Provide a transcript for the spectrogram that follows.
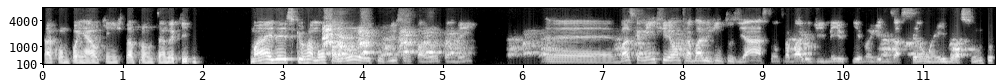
acompanhar o que a gente está aprontando aqui. Mas é isso que o Ramon falou, é o que o Wilson falou também. É, basicamente é um trabalho de entusiasta, é um trabalho de meio que evangelização aí do assunto.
